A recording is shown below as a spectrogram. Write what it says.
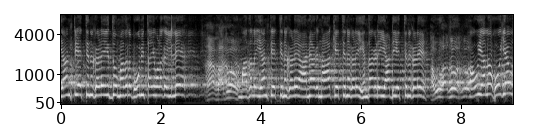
ಎಂಟು ಎತ್ತಿನ ಗಳೆ ಇದ್ದು ಮೊದಲ ಭೂಮಿ ತಾಯಿ ಒಳಗ ಇಲ್ಲೇ. ಮೊದಲ ಎಂಟು ಎತ್ತಿನ ಗಳೆ ಆಮ್ಯಾಗ ನಾಲ್ಕು ಎತ್ತಿನ ಗಳೆ ಹಿಂದಾಗಡೆ ಎರಡು ಎತ್ತಿನ ಗಳೆ. ಅವು ಎಲ್ಲ ಹೋಗ್ಯಾವ.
